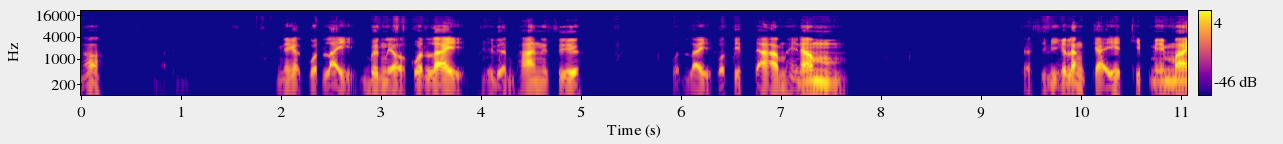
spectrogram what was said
เนาะนี่ก็กดไลค์เบิ่งแล้วกดไลค์อย่าเลื่อนผ่านซื่อกดไลค์กดติดตามให้นำก็สิมีกำลังใจเฮ็ดคลิปใหม่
